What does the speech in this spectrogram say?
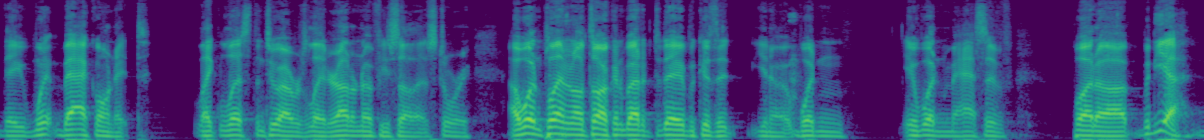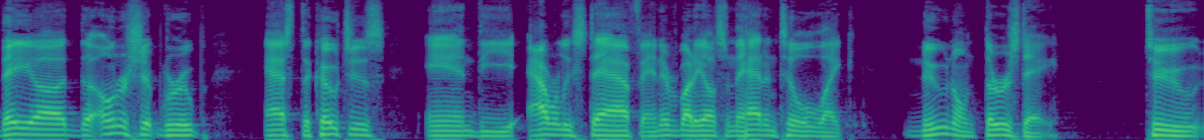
they went back on it like less than two hours later. I don't know if you saw that story. I wasn't planning on talking about it today because it you know it wasn't it wasn't massive, but uh, but yeah, they uh, the ownership group asked the coaches and the hourly staff and everybody else, and they had until like noon on Thursday to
